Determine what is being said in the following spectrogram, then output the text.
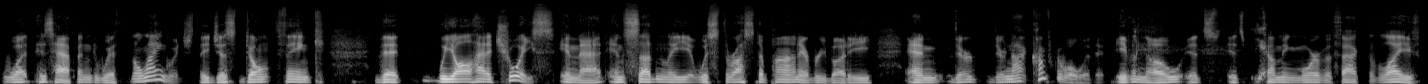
what has happened with the language. They just don't think that we all had a choice in that and suddenly it was thrust upon everybody and they're they're not comfortable with it even though it's it's becoming more of a fact of life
